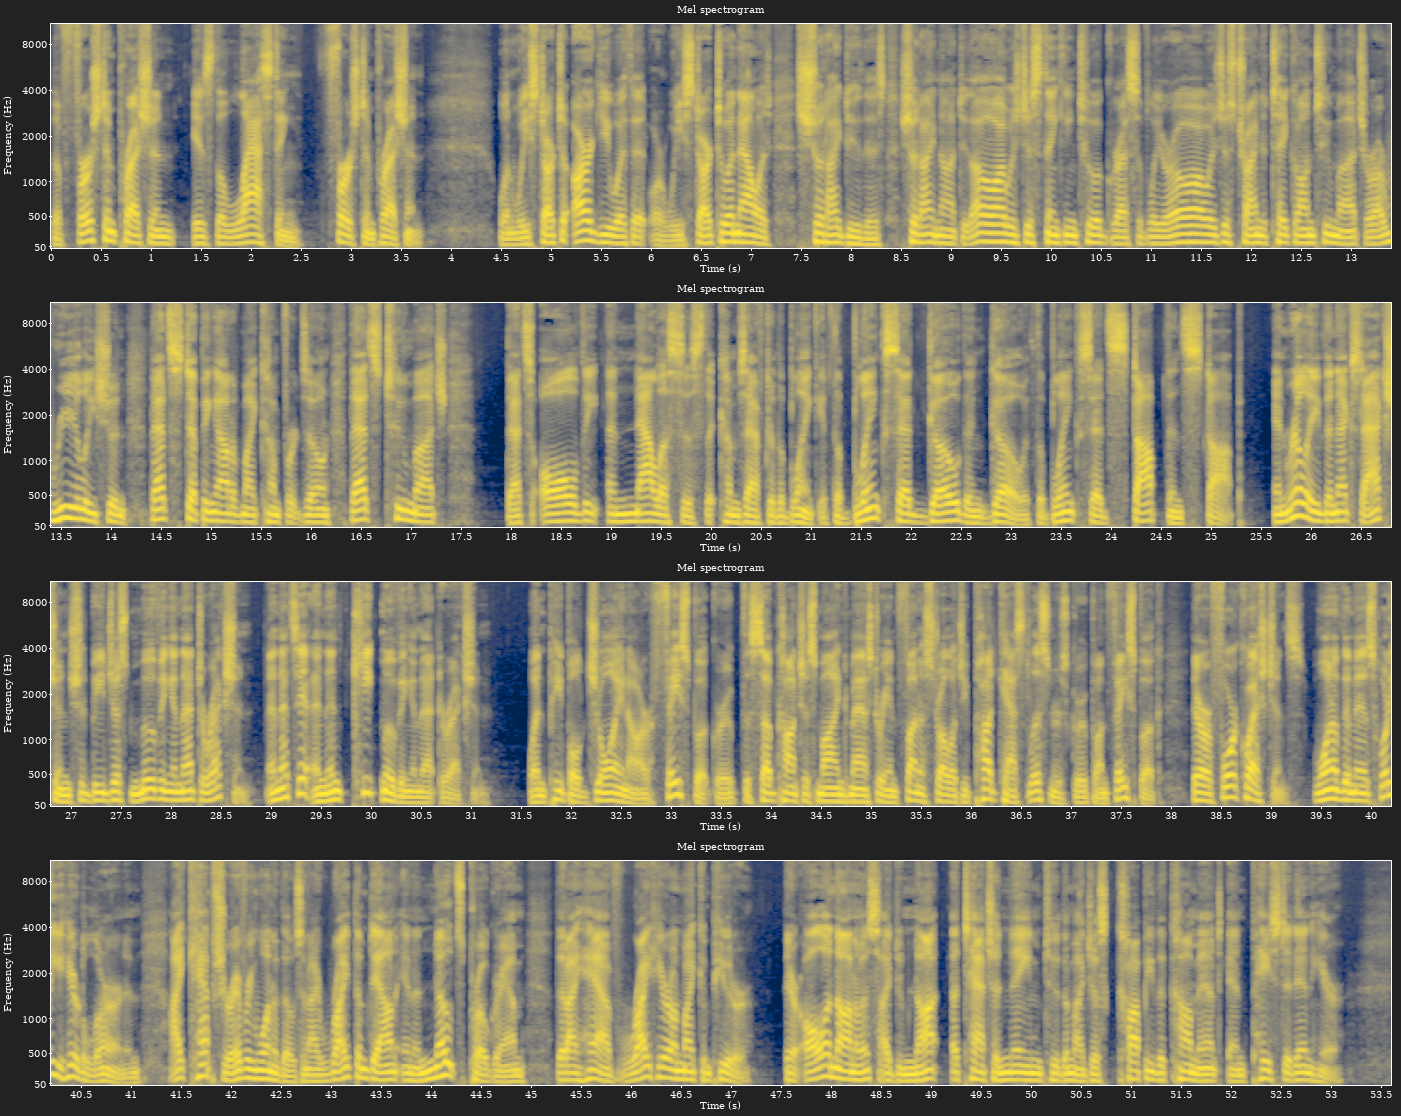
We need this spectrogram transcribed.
The first impression is the lasting first impression when we start to argue with it or we start to acknowledge, should I do this? Should I not do that? Oh, I was just thinking too aggressively, or oh, I was just trying to take on too much, or I really shouldn't. That's stepping out of my comfort zone. That's too much. That's all the analysis that comes after the blink. If the blink said go, then go. If the blink said stop, then stop. And really, the next action should be just moving in that direction. And that's it. And then keep moving in that direction when people join our Facebook group, the Subconscious Mind Mastery and Fun Astrology Podcast Listeners Group on Facebook, there are four questions. One of them is, What are you here to learn? And I capture every one of those and I write them down in a notes program that I have right here on my computer. They're all anonymous. I do not attach a name to them. I just copy the comment and paste it in here.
